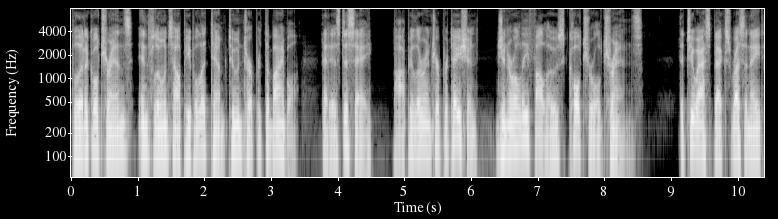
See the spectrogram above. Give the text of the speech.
Political trends influence how people attempt to interpret the Bible. That is to say, popular interpretation generally follows cultural trends. The two aspects resonate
